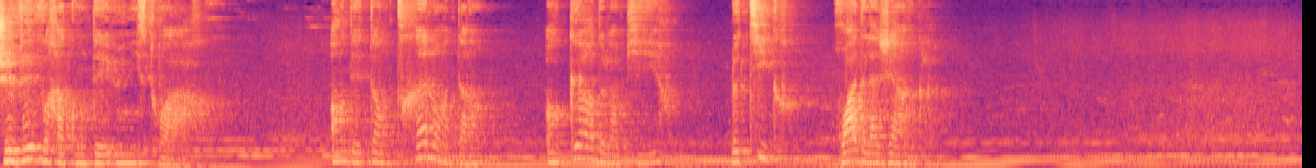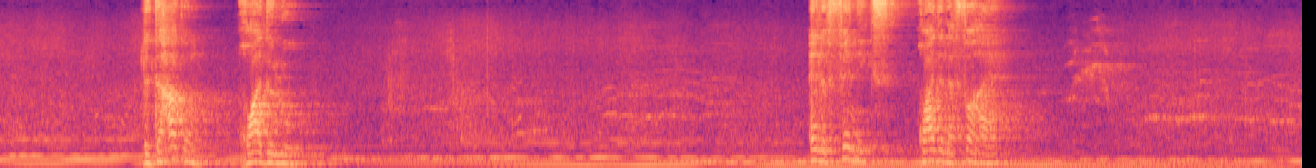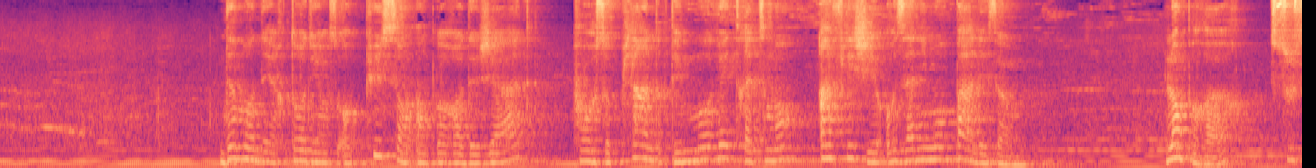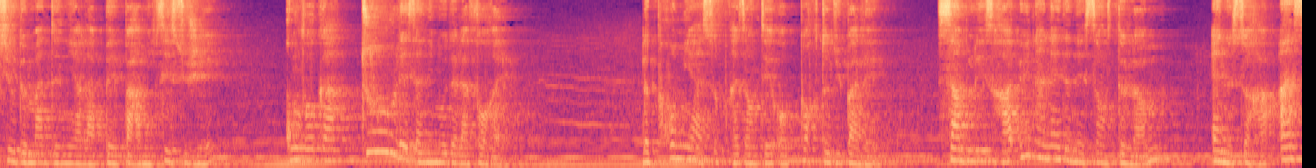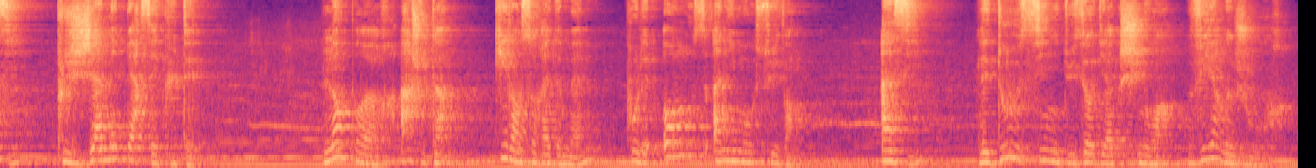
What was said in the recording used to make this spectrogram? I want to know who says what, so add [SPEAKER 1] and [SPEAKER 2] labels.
[SPEAKER 1] Je vais vous raconter une histoire. En des temps très lointains, au cœur de l'Empire, le tigre, roi de la jungle, le dragon, roi de l'eau, et le phénix, roi de la forêt, demandèrent audience au puissant empereur de Jade pour se plaindre des mauvais traitements infligés aux animaux par les hommes. L'empereur, soucieux de maintenir la paix parmi ses sujets, convoqua tous les animaux de la forêt. Le premier à se présenter aux portes du palais symbolisera une année de naissance de l'homme et ne sera ainsi plus jamais persécuté. L'empereur ajouta qu'il en serait de même pour les onze animaux suivants. Ainsi, les douze signes du zodiaque chinois virent le jour.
